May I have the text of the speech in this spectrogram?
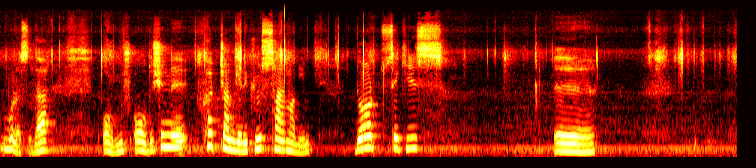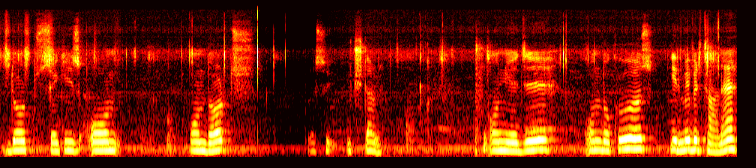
Burası da olmuş oldu. Şimdi kaç cam gerekiyor saymalıyım. 4, 8 eee 4, 8, 10 14 Burası 3'ten mi? 17 19 21 tane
